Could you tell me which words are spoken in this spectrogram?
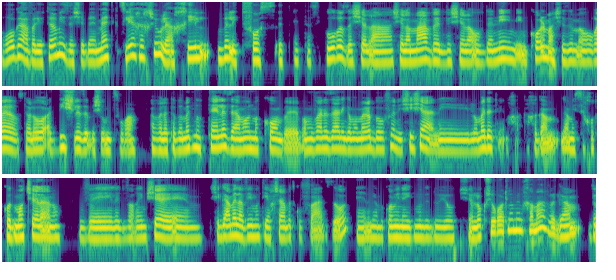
רוגע, אבל יותר מזה שבאמת הצליח איכשהו להכיל ולתפוס את, את הסיפור הזה של, ה, של המוות ושל האובדנים עם כל מה שזה מעורר, אתה לא אדיש לזה בשום צורה. אבל אתה באמת נותן לזה המון מקום, ובמובן הזה אני גם אומרת באופן אישי שאני לומדת ממך, ככה גם, גם משיחות קודמות שלנו, ולדברים ש, שגם מלווים אותי עכשיו בתקופה הזאת, גם בכל מיני התמודדויות שלא קשורות למלחמה, וגם, ו,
